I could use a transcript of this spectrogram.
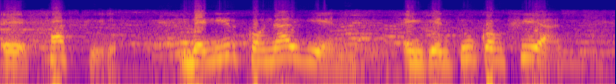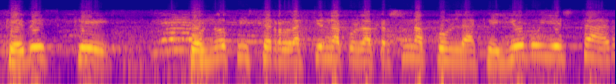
eh, fácil venir con alguien en quien tú confías, que ves que conoce y se relaciona con la persona con la que yo voy a estar,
